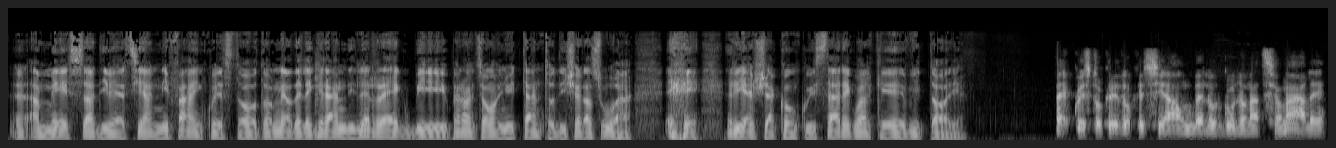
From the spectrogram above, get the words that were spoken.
eh, ammessa diversi anni fa in questo torneo delle grandi del rugby, però insomma ogni tanto dice la sua e riesce a conquistare qualche vittoria. Beh, questo credo che sia un bel orgoglio nazionale,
